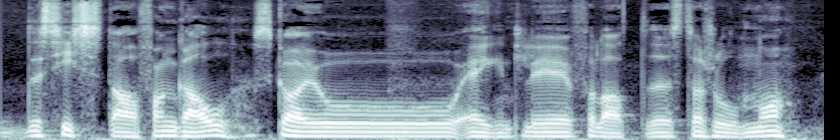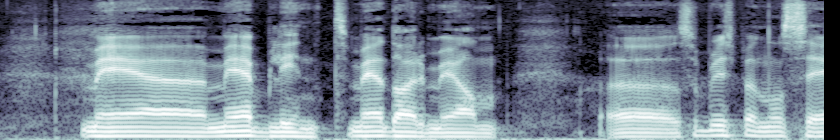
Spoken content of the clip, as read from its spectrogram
det siste av van Gaal skal jo egentlig forlate stasjonen nå, med, med Blindt, med Darmian. Så blir det spennende å se.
